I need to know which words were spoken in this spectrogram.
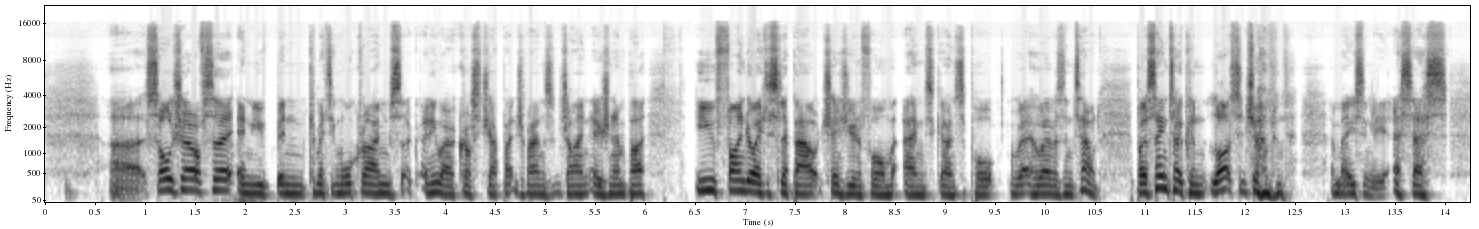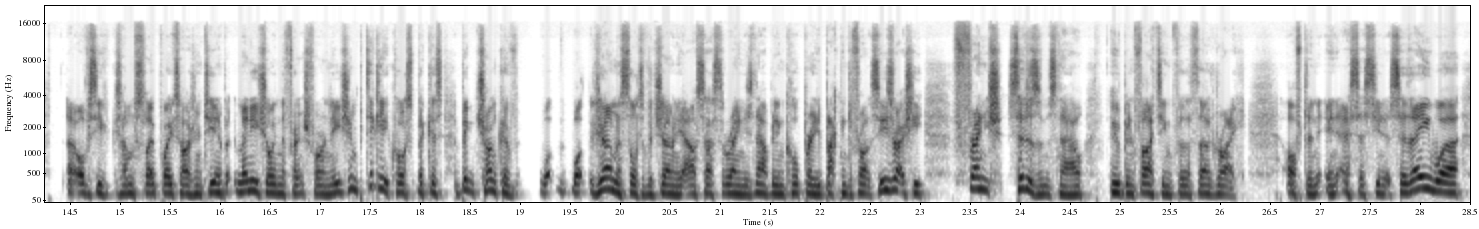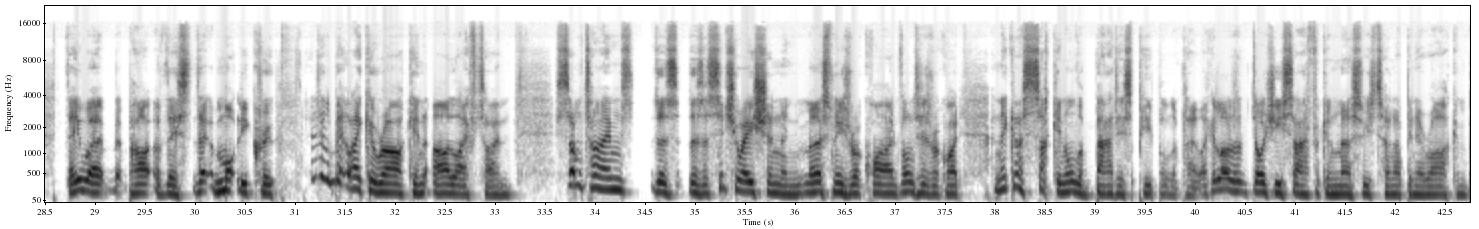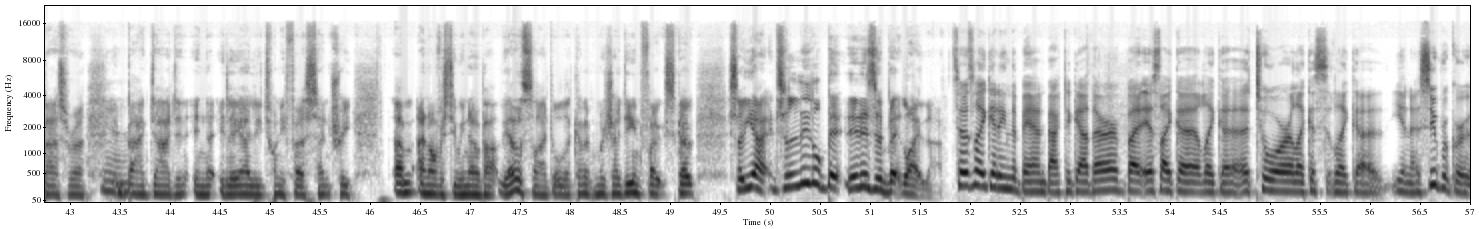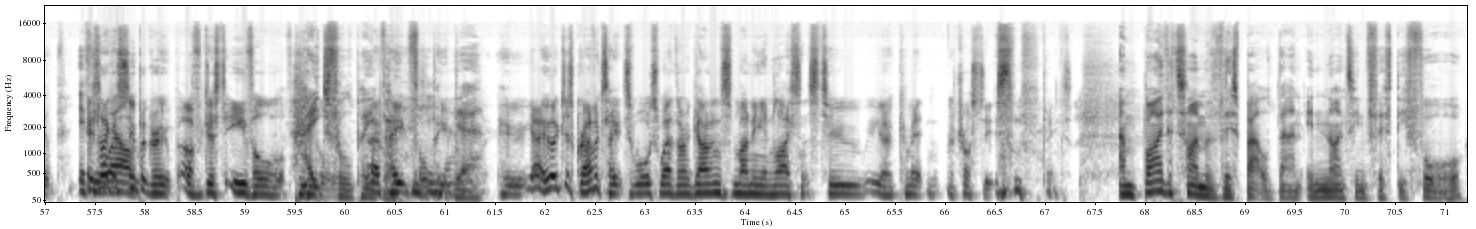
uh, soldier officer and you've been committing war crimes anywhere across Jap- Japan's giant Asian empire, you find a way to slip out, change your uniform, and go and support wh- whoever's in town. By the same token, lots of German, amazingly, SS, Uh, obviously some slope away to Argentina, but many joined the French Foreign Legion, particularly, of course, because a big chunk of what, what the Germans thought of as Germany, Alsace-Lorraine, has now been incorporated back into France. These are actually French citizens now who've been fighting for the Third Reich, often in SS units. So they were they were part of this motley crew, a little bit like Iraq in our lifetime. Sometimes there's there's a situation and mercenaries are required, volunteers are required, and they kind of suck in all the baddest people on the planet. Like a lot of dodgy South African mercenaries turn up in Iraq and Basra, in Baghdad in, in, the, in the early 21st century, um, and obviously we know about the other side, all the kind of Mujahideen folks go. So yeah, it's a little bit, it is a bit like that. So it's like getting the band back together, but it's like a like a, a tour, like a s- like a you know super group, if It's you like will. a super group of just evil, people, Hateful people. of hateful people, Yeah. who yeah, who just gravitate towards where there are guns, money, and license to you know commit atrocities and things. And by the time of this battle, Dan, in 1954,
